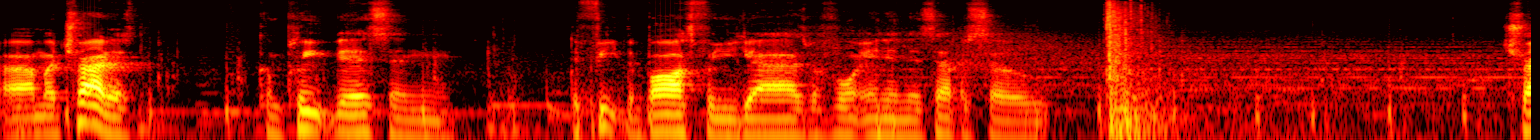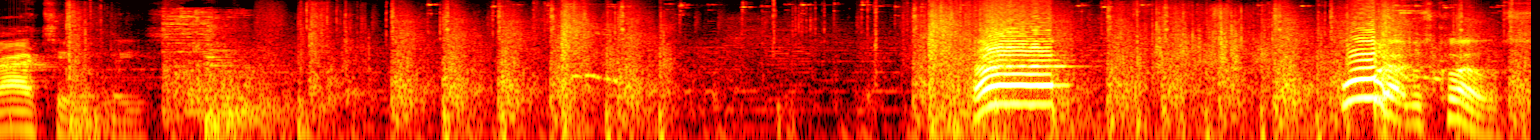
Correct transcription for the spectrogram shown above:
Uh, I'm going to try to complete this and defeat the boss for you guys before ending this episode. Try to, at least. Up! Whoa, that was close.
